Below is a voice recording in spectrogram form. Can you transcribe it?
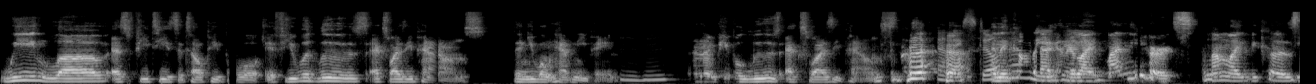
we love as PTs to tell people if you would lose XYZ pounds, then you won't have knee pain. Mm-hmm and then people lose XYZ pounds. and they still and they come back and they're like, my knee hurts. And I'm like, because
